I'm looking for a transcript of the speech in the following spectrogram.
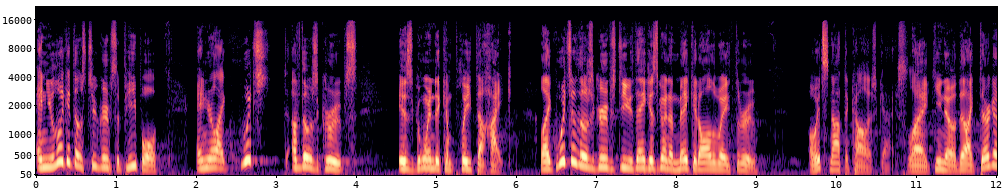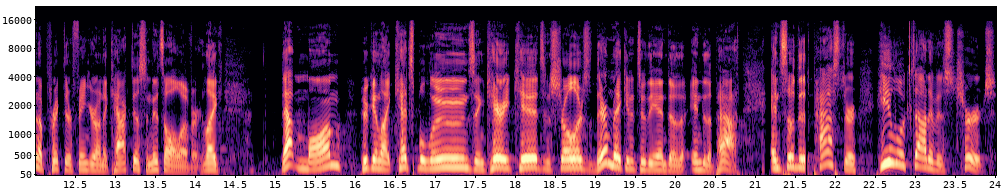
and you look at those two groups of people, and you're like, which of those groups is going to complete the hike? Like, which of those groups do you think is going to make it all the way through? Oh, it's not the college guys. Like, you know, they're like they're gonna prick their finger on a cactus and it's all over. Like that mom who can like catch balloons and carry kids and strollers, they're making it to the end of the end of the path. And so the pastor, he looks out of his church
